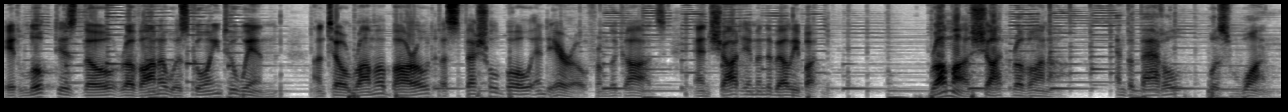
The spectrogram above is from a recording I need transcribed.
It looked as though Ravana was going to win until Rama borrowed a special bow and arrow from the gods and shot him in the belly button. Rama shot Ravana, and the battle was won.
